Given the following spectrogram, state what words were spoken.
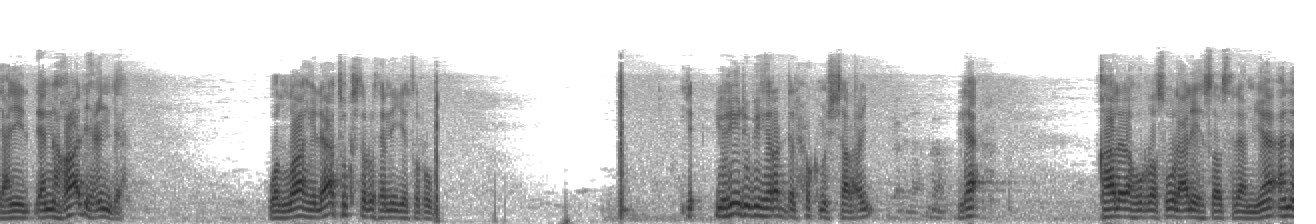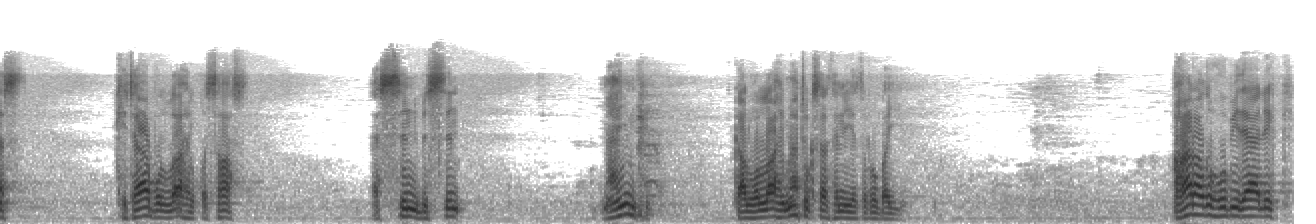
يعني لأنه غالي عنده. والله لا تكسر ثنية الربيع. يريد به رد الحكم الشرعي؟ لا. قال له الرسول عليه الصلاة والسلام يا أنس كتاب الله القصاص. السن بالسن. ما يمكن. قال والله ما تكسر ثنية الربيع. غرضه بذلك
